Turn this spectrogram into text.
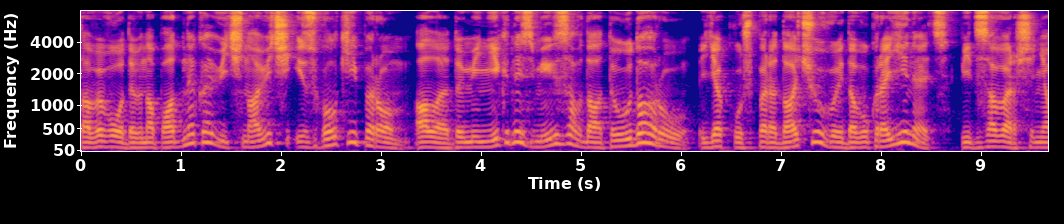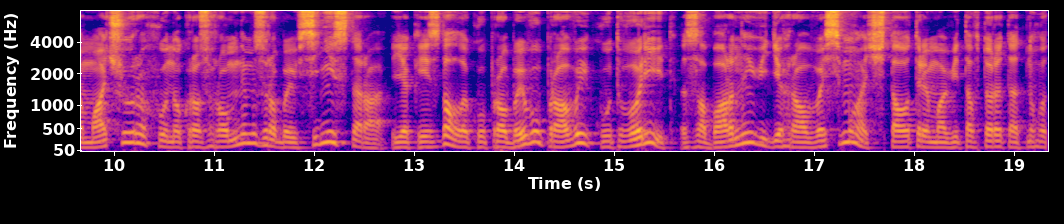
та виводив нападника віч-навіч із голкіпером. Але Домінік не зміг завдати удару. Яку ж передачу видав українець? Під завершення матчу рахунок розгромним зробив Сіністера, який здалеку пробив у правий кут воріт. Забарний відіграв весь матч та отримав від авторитетного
